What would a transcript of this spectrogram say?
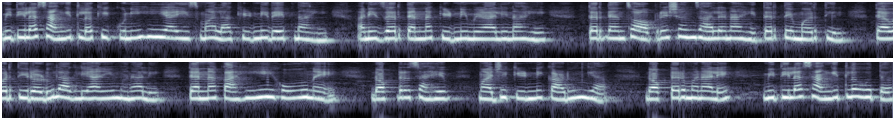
मी तिला सांगितलं की कुणीही या इस्माला किडनी देत नाही आणि जर त्यांना किडनी मिळाली नाही तर त्यांचं ऑपरेशन झालं नाही तर ते मरतील. त्यावर ती रडू लागली आणि म्हणाली त्यांना काहीही होऊ नये. डॉक्टर साहेब माझी किडनी काढून घ्या. डॉक्टर म्हणाले मी तिला सांगितलं होतं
